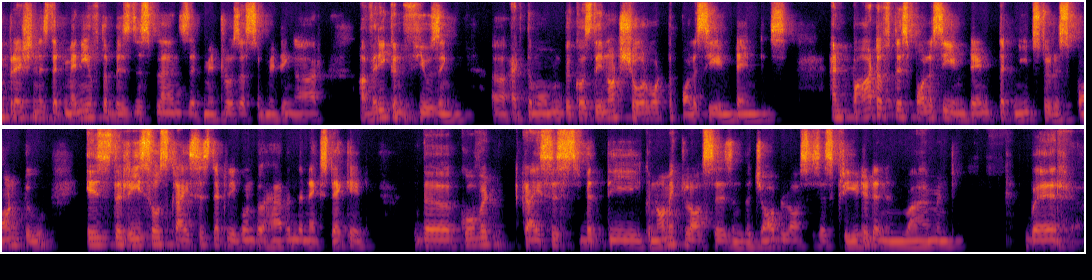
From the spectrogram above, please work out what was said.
impression is that many of the business plans that metros are submitting are are very confusing uh, at the moment because they're not sure what the policy intent is and part of this policy intent that needs to respond to is the resource crisis that we're going to have in the next decade. The COVID crisis with the economic losses and the job losses has created an environment where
